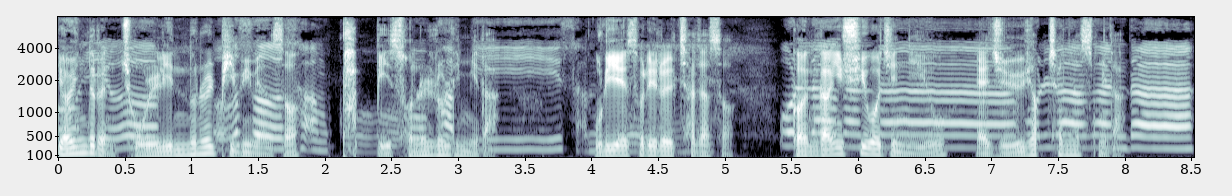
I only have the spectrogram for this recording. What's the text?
여인들은 졸린 눈을 비비면서 바삐 손을 놀립니다. 우리의 소리를 찾아서 건강이 쉬워진 이유 애주유 협찬이었습니다.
